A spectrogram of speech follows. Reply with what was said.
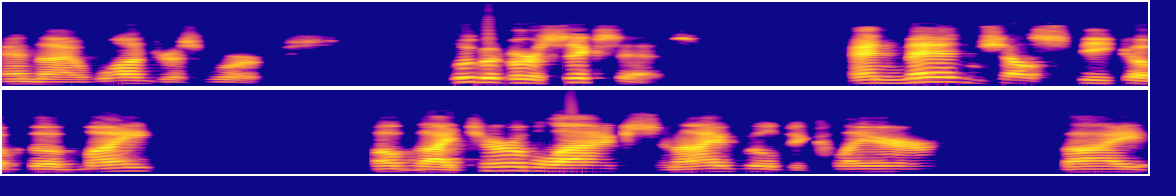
and thy wondrous works. Look what verse 6 says. And men shall speak of the might of thy terrible acts, and I will declare thy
